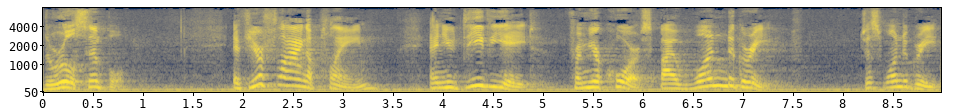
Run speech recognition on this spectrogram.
The rule's simple. If you're flying a plane and you deviate from your course by one degree, just one degree,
